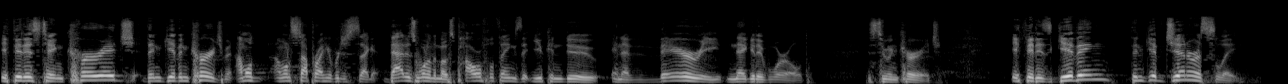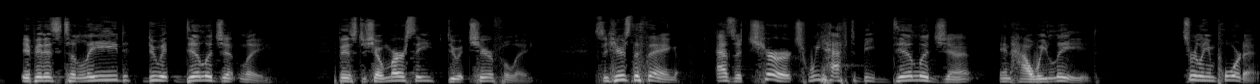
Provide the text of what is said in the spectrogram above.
If it is to encourage, then give encouragement. I'm gonna, I want to stop right here for just a second. That is one of the most powerful things that you can do in a very negative world is to encourage. If it is giving, then give generously. If it is to lead, do it diligently. If it is to show mercy, do it cheerfully. So here's the thing. As a church, we have to be diligent in how we lead. It's really important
